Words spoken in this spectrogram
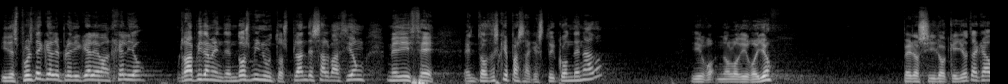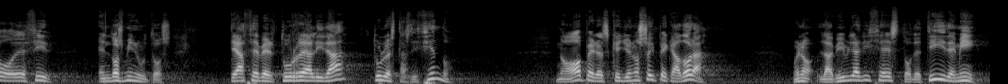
Y después de que le prediqué el Evangelio, rápidamente, en dos minutos, plan de salvación, me dice, entonces, ¿qué pasa? ¿Que estoy condenado? Y digo, no lo digo yo. Pero si lo que yo te acabo de decir en dos minutos te hace ver tu realidad, tú lo estás diciendo. No, pero es que yo no soy pecadora. Bueno, la Biblia dice esto de ti y de mí.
